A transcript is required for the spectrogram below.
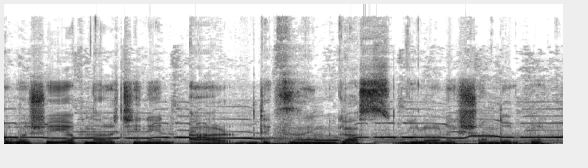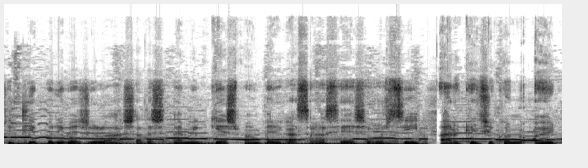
অবশ্যই আপনারা চিনেন। আর দেখতেছেন গাছগুলো অনেক সুন্দর প্রকৃতি পরিবেশগুলো, সাথে সাথে আমি গ্যাস পাম্পের কাছাকাছি এসে পড়ছি। আর কিছুক্ষণ ওয়েট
